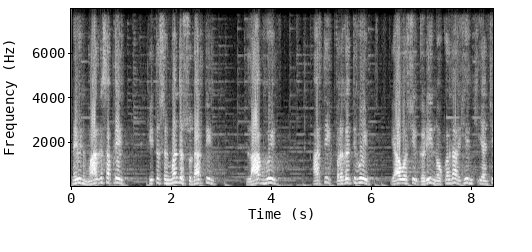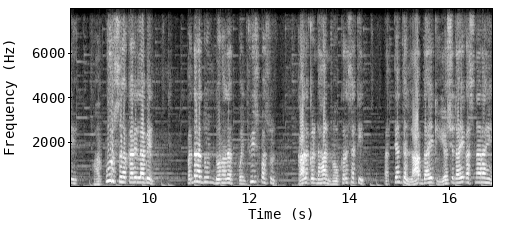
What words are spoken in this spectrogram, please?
नवीन मार्ग सापडेल हितसंबंध सुधारतील लाभ होईल आर्थिक प्रगती होईल. यावर्षी गडी नोकरदार यांची भरपूर सहकार्य लाभेल. पंधरा दोन दोन हजार पंचवीसपासून कालखंड हा नोकरीसाठी अत्यंत लाभदायक यशदायक असणार आहे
